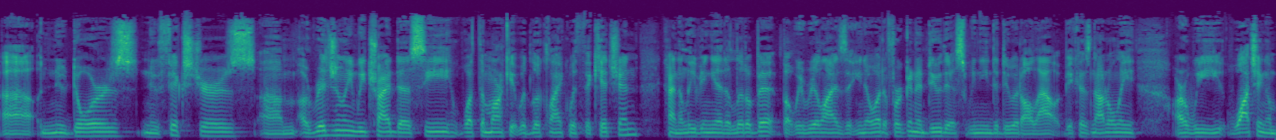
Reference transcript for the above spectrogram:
uh, new doors, new fixtures. Um, originally, we tried to see what the market would look like with the kitchen, kind of leaving it a little bit, but we realized that, you know what, if we're going to do this, we need to do it all out because not only are we watching a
